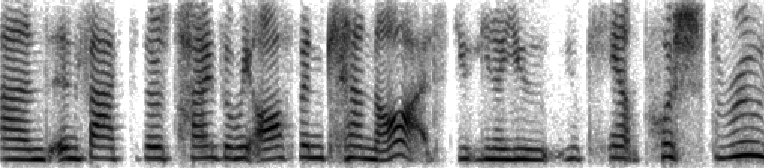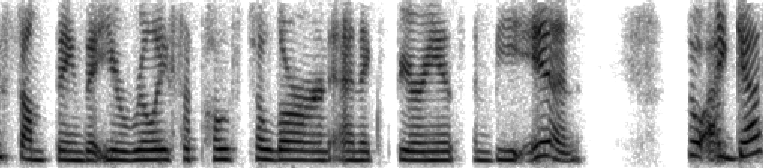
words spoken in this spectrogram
And in fact, there's times when we often cannot. You, you know, you, you can't push through something that you're really supposed to learn and experience and be in. So I guess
